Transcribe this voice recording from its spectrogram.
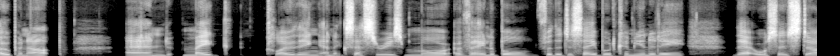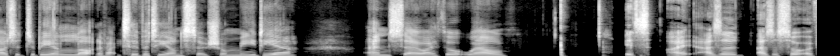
open up and make clothing and accessories more available for the disabled community. There also started to be a lot of activity on social media. And so I thought, well, it's I as a as a sort of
